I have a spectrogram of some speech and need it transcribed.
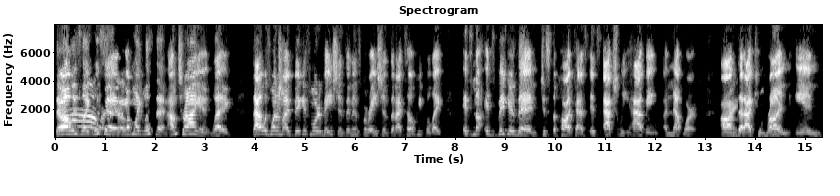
They're always like, Oh, listen. I'm like, listen, I'm trying. Like, that was one of my biggest motivations and inspirations. And I tell people, like, it's not, it's bigger than just the podcast. It's actually having a network um, Right. that I can run and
